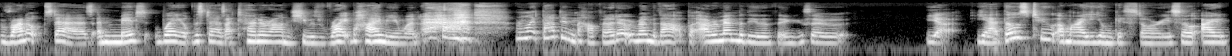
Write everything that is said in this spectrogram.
ran upstairs, and midway up the stairs, I turned around and she was right behind me and went, ah! And I'm like, that didn't happen. I don't remember that, but I remember the other thing. So yeah. Yeah, those two are my youngest stories. So I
